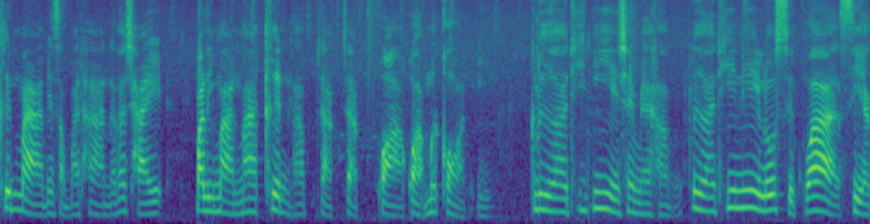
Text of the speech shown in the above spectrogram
ขึ้นมาเป็นสัมปทานแล้วก็ใช้ปริมาณมากขึ้นครับ จากจากกว่ากว่าเมื่อก่อนอีก เกลือที่นี่ใช่ไหมครับ เกลือที่นี่รู้สึกว่าเสียง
